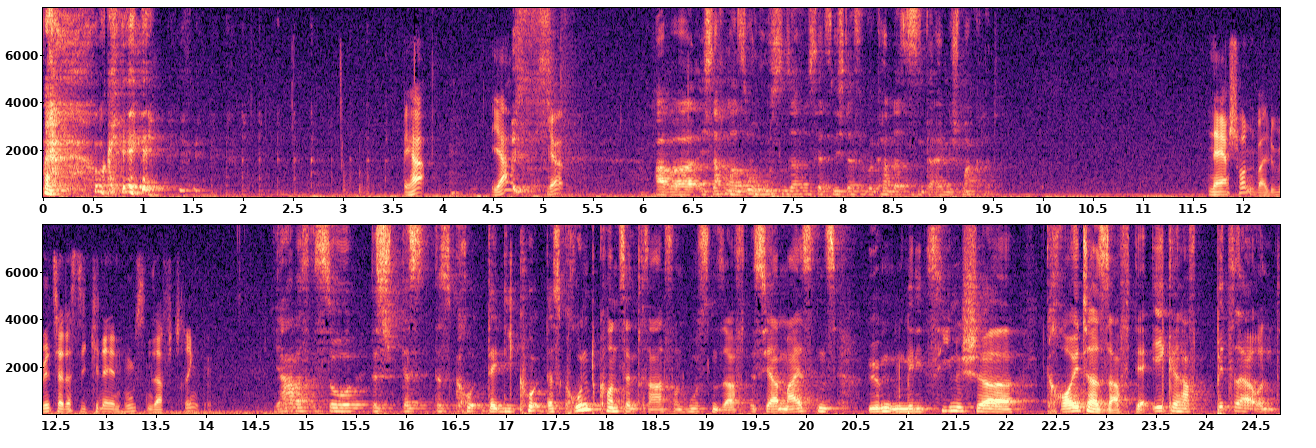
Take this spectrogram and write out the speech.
okay. Ja. Ja, ja. Aber ich sag mal so, Hustensaft ist jetzt nicht dafür bekannt, dass es einen geilen Geschmack hat. Naja, schon, weil du willst ja, dass die Kinder den Hustensaft trinken. Ja, aber es ist so, das, das, das, das Grundkonzentrat von Hustensaft ist ja meistens irgendein medizinischer Kräutersaft, der ekelhaft bitter und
